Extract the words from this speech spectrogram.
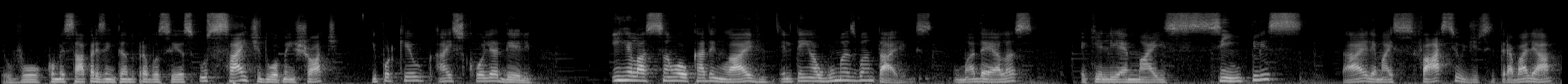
Eu vou começar apresentando para vocês o site do OpenShot e por que a escolha dele. Em relação ao Caden Live, ele tem algumas vantagens. Uma delas é que ele é mais simples, tá? ele é mais fácil de se trabalhar.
